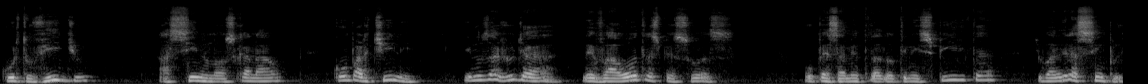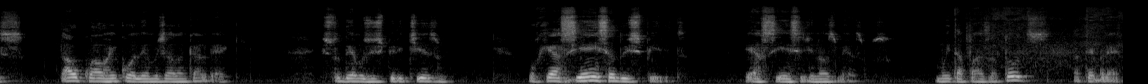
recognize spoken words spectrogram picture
curta o vídeo, assine o nosso canal, compartilhe e nos ajude a levar outras pessoas o pensamento da doutrina espírita de maneira simples, tal qual recolhemos de Allan Kardec. Estudemos o Espiritismo, porque a ciência do Espírito é a ciência de nós mesmos. Muita paz a todos, até breve.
